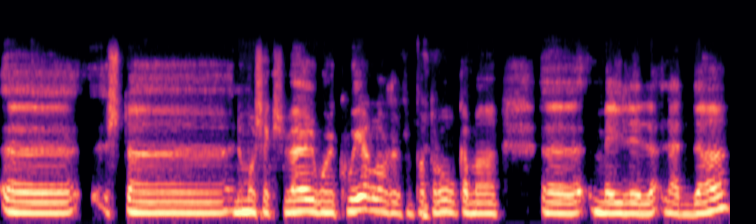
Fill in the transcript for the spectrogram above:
c'est un, homosexuel ou un queer, je ne sais pas trop comment, mais il est là-dedans.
